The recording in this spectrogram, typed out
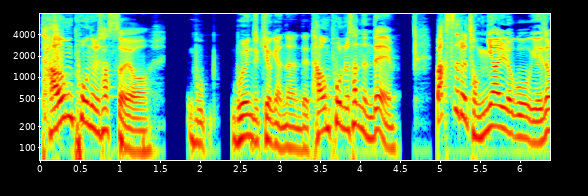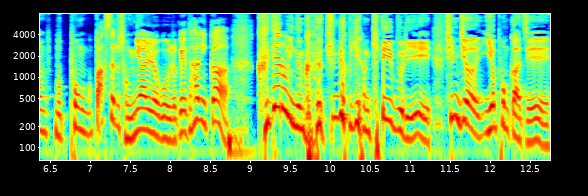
다음 폰을 샀어요. 뭐 뭐였는지 기억이 안 나는데 다음 폰을 샀는데 박스를 정리하려고 예전 폰 박스를 정리하려고 이렇게 하니까 그대로 있는 거예요. 충전기랑 케이블이. 심지어 이어폰까지.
